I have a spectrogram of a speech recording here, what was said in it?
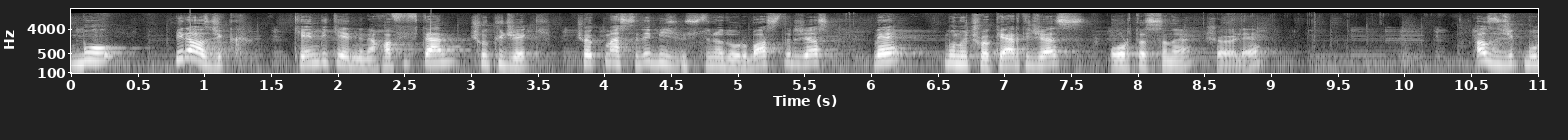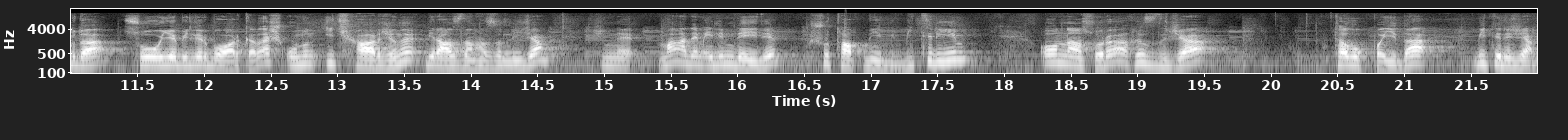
Bu birazcık kendi kendine hafiften çökecek. Çökmezse de biz üstüne doğru bastıracağız ve bunu çökerteceğiz. Ortasını şöyle. Azıcık burada soğuyabilir bu arkadaş. Onun iç harcını birazdan hazırlayacağım. Şimdi madem elimdeydi şu tatlıyı bir bitireyim. Ondan sonra hızlıca tavuk payı da bitireceğim.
